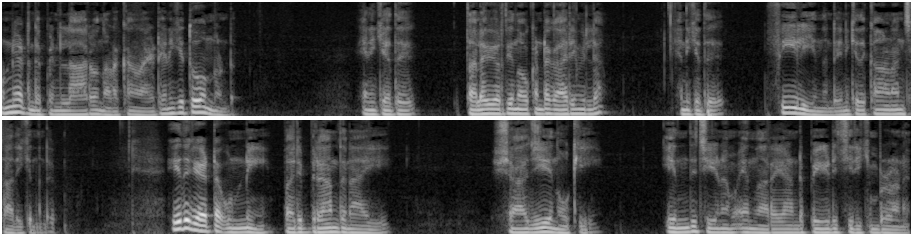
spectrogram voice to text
ഉണ്ണിയേട്ടന്റെ പിന്നിൽ ആരോ നടക്കാനായിട്ട് എനിക്ക് തോന്നുന്നുണ്ട്. എനിക്കത് തല ഉയർത്തി നോക്കേണ്ട കാര്യമില്ല. എനിക്കത് ഫീൽ ചെയ്യുന്നുണ്ട്. എനിക്കത് കാണാൻ സാധിക്കുന്നുണ്ട്. ഇത് കേട്ട ഉണ്ണി പരിഭ്രാന്തനായി ഷാജിയെ നോക്കി. എന്ത് ചെയ്യണം എന്നറിയാണ്ട് പേടിച്ചിരിക്കുമ്പോഴാണ്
